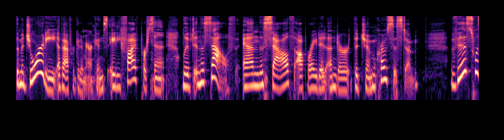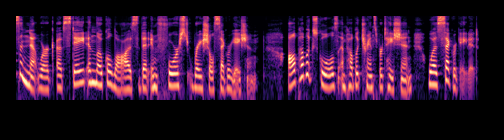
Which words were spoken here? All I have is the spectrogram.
The majority of African Americans, 85%, lived in the South, and the South operated under the Jim Crow system. This was a network of state and local laws that enforced racial segregation all public schools and public transportation was segregated,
